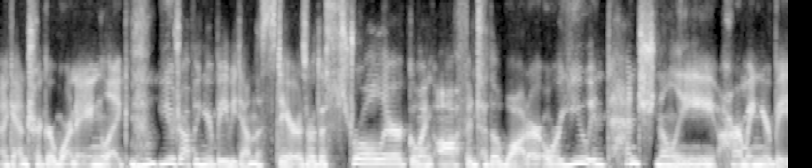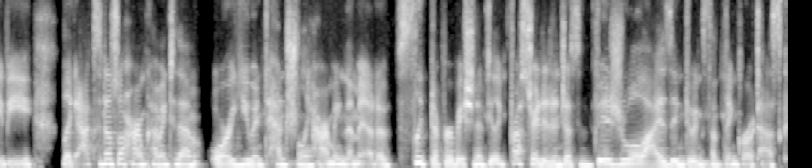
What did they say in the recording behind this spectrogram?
again, trigger warning, like mm-hmm. you dropping your baby down the stairs or the stroller going off into the water or you intentionally harming your baby, like accidental harm coming to them or you intentionally harming them out of sleep deprivation and feeling frustrated and just visualizing doing something grotesque.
